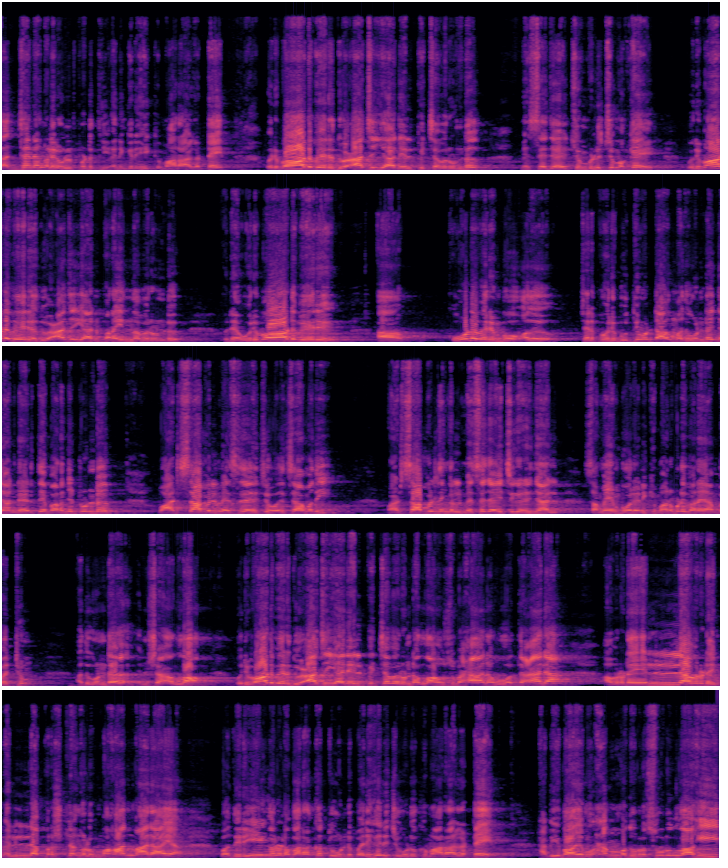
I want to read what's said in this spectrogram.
സജ്ജനങ്ങളെ ഉൾപ്പെടുത്തി അനുഗ്രഹിക്കുമാറാകട്ടെ. ഒരുപാട് പേര് ദുആ ചെയ്യാൻ ഏൽപ്പിച്ചവരുണ്ട്. മെസ്സേജ് അയച്ചും വിളിച്ചുമൊക്കെ ഒരുപാട് പേര് ദുആ ചെയ്യാൻ പറയുന്നവരുണ്ട്. പിന്നെ ഒരുപാട് പേര് ആ കോൾ വരുമ്പോൾ അത് ചിലപ്പോൾ ഒരു ബുദ്ധിമുട്ടാകും. അതുകൊണ്ട് ഞാൻ നേരത്തെ പറഞ്ഞിട്ടുണ്ട്. വാട്സാപ്പിൽ മെസ്സേജ് അയച്ച് ചോദിച്ചാൽ മതി. വാട്സാപ്പിൽ നിങ്ങൾ മെസ്സേജ് അയച്ചു കഴിഞ്ഞാൽ സമയം പോലെ എനിക്ക് മറുപടി പറയാൻ പറ്റും. അതുകൊണ്ട് ഇൻഷാ അള്ളാഹ് ഒരുപാട് പേര് ദുആ ചെയ്യാൻ ഏൽപ്പിച്ചവരുണ്ട്. അള്ളാഹു സുബഹാനഹുവ തആല അവരുടെ എല്ലാവരുടെയും എല്ലാ പ്രശ്നങ്ങളും മഹാന്മാരായ ബദിരീങ്ങളുടെ വറക്കത്തുകൊണ്ട് പരിഹരിച്ചു കൊടുക്കുമാറാകട്ടെ. ഹബീബായ മുഹമ്മദ് റസൂലുള്ളാഹി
